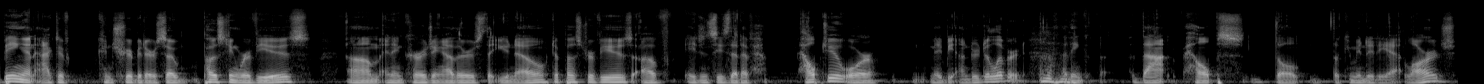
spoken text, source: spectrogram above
being an active contributor. So posting reviews um, and encouraging others that you know to post reviews of agencies that have helped you or maybe underdelivered. I think that helps the the community at large.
